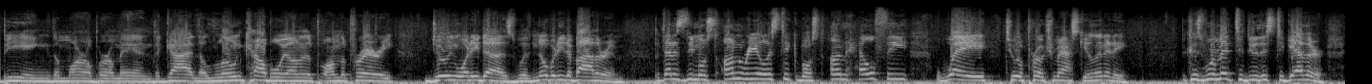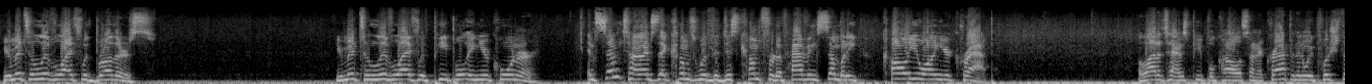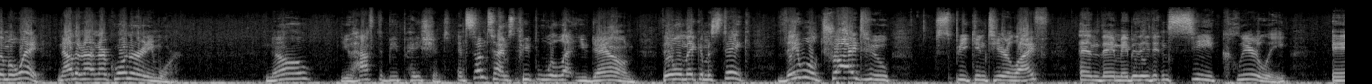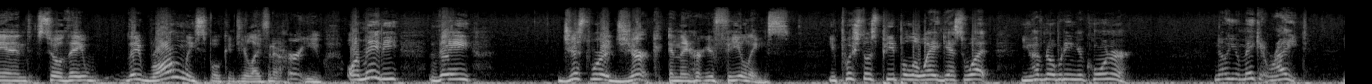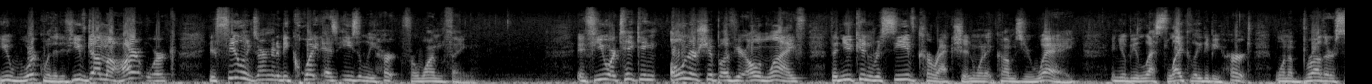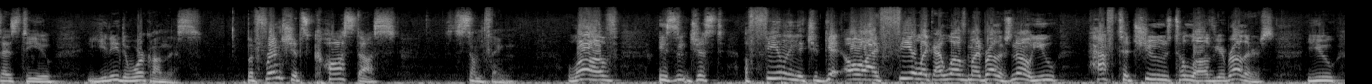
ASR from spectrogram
being the Marlboro man, the guy, the lone cowboy on the, on the prairie, doing what he does with nobody to bother him. But that is the most unrealistic, most unhealthy way to approach masculinity. Because we're meant to do this together. You're meant to live life with brothers. You're meant to live life with people in your corner. And sometimes that comes with the discomfort of having somebody call you on your crap. A lot of times people call us on our crap and then we push them away. Now they're not in our corner anymore. No, you have to be patient. And sometimes people will let you down. They will make a mistake. They will try to speak into your life and they maybe they didn't see clearly and so they they wrongly spoke into your life and it hurt you. Or maybe they just were a jerk and they hurt your feelings. You push those people away, guess what? You have nobody in your corner. No, you make it right. You work with it. If you've done the heart work, your feelings aren't going to be quite as easily hurt, for one thing. If you are taking ownership of your own life, then you can receive correction when it comes your way, and you'll be less likely to be hurt when a brother says to you, You need to work on this. But friendships cost us something. Love isn't just a feeling that you get, oh, I feel like I love my brothers. No, you have to choose to love your brothers. You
